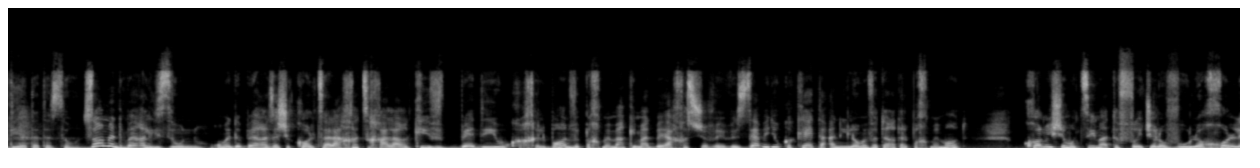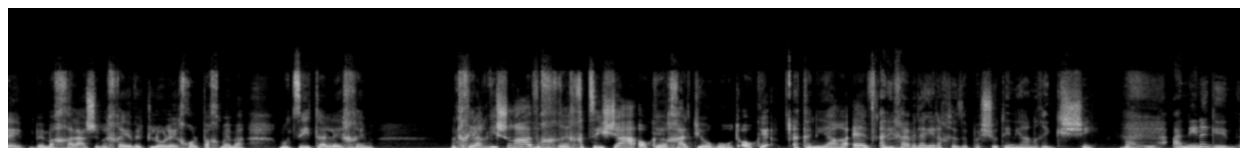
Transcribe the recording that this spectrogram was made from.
דיאטת הזון. זון מדבר על איזון, הוא מדבר על זה שכל צלחת צריכה להרכיב בדיוק חלבון ופחמימה כמעט ביחס שווה, וזה בדיוק הקטע, אני לא מוותרת על פחמימות. כל מי שמוציא מהתפריט שלו והוא לא חולה במחלה שמחייבת לא לאכול פחמימה, מוציא את הלחם, מתחיל להרגיש רעב אחרי חצי שעה, אוקיי, אכלתי יוגורט, אוקיי, אתה נהיה רעב. אני חייבת להגיד לך שזה פשוט עניין רגשי. ברור. אני נגיד,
